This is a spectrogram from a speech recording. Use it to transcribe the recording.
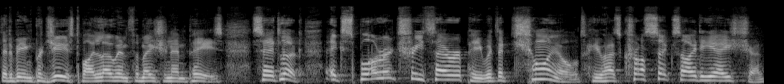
that are being produced by low information MPs, said, look, exploratory therapy with a child who has cross sex ideation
